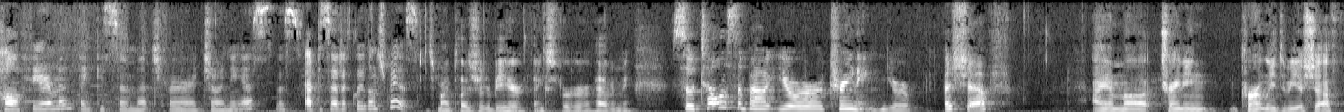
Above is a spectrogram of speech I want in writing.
Paul Fearman, thank you so much for joining us this episode of Cleveland Schmooze. It's my pleasure to be here. Thanks for having me. So tell us about your training. You're a chef. I am uh, training currently to be a chef.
